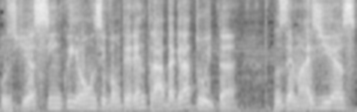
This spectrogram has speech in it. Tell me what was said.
Os dias 5 e 11 vão ter entrada gratuita. Nos demais dias,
